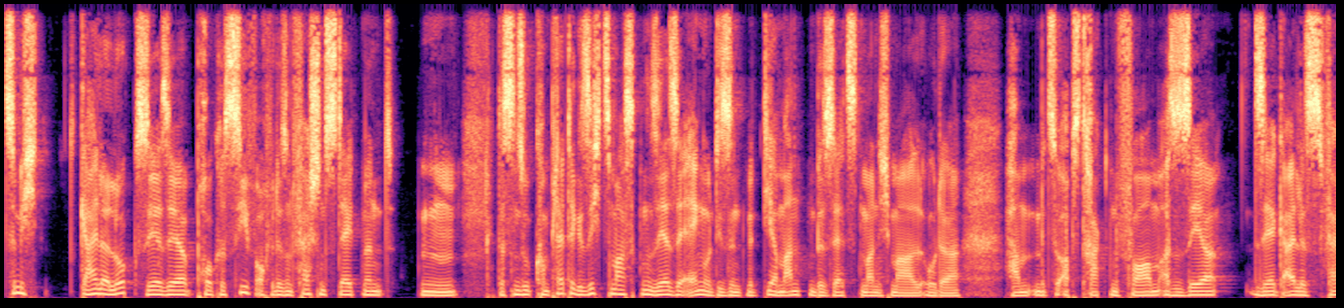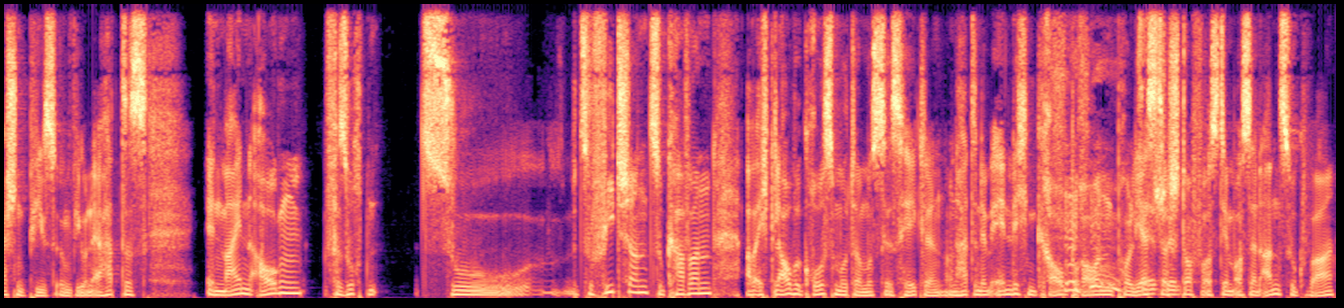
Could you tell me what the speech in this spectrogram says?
ziemlich geiler Look, sehr, sehr progressiv, auch wieder so ein Fashion-Statement. Mm, das sind so komplette Gesichtsmasken, sehr, sehr eng und die sind mit Diamanten besetzt manchmal oder haben mit so abstrakten Formen, also sehr, sehr geiles Fashion Piece irgendwie. Und er hat das in meinen Augen versucht zu, zu featuren, zu covern, aber ich glaube, Großmutter musste es häkeln und hat in dem ähnlichen graubraunen Polyesterstoff, aus dem auch sein Anzug war,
